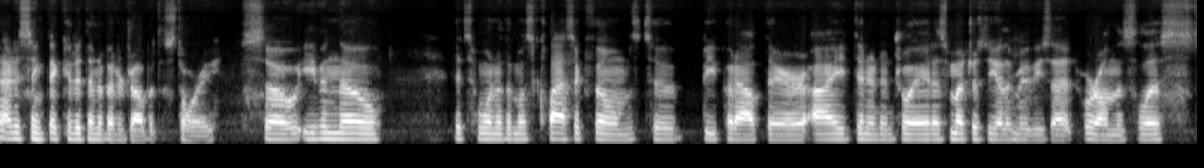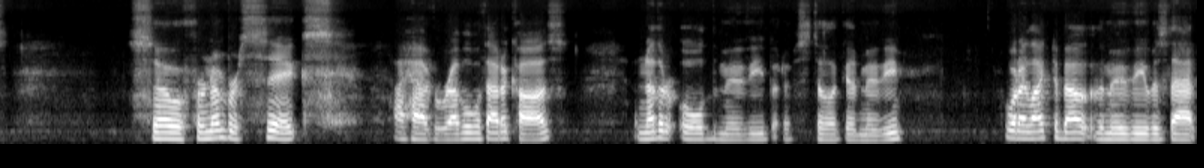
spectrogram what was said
I just think they could have done a better job with the story. So even though it's one of the most classic films to be put out there, I didn't enjoy it as much as the other movies that were on this list. So for number six, I have Rebel Without a Cause, another old movie, but it was still a good movie. What I liked about the movie was that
